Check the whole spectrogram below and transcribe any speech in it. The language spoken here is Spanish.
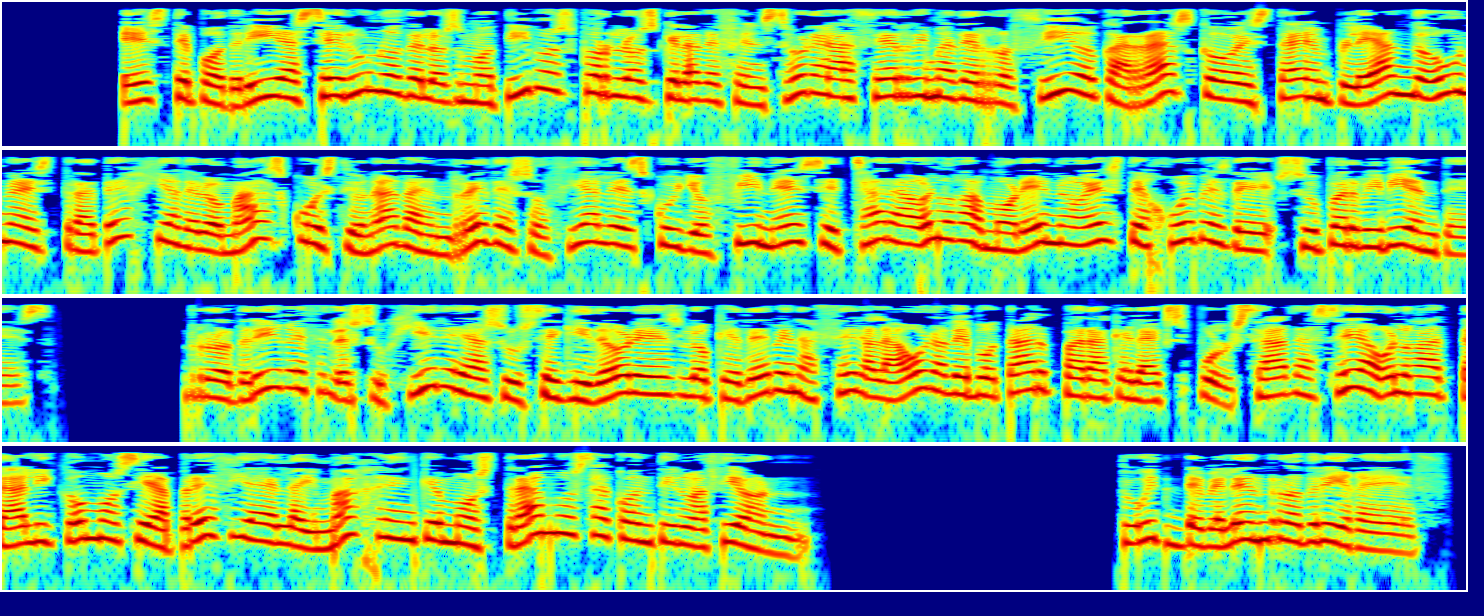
Este podría ser uno de los motivos por los que la defensora acérrima de Rocío Carrasco está empleando una estrategia de lo más cuestionada en redes sociales cuyo fin es echar a Olga Moreno este jueves de Supervivientes. Rodríguez le sugiere a sus seguidores lo que deben hacer a la hora de votar para que la expulsada sea Olga tal y como se aprecia en la imagen que mostramos a continuación. Tweet de Belén Rodríguez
